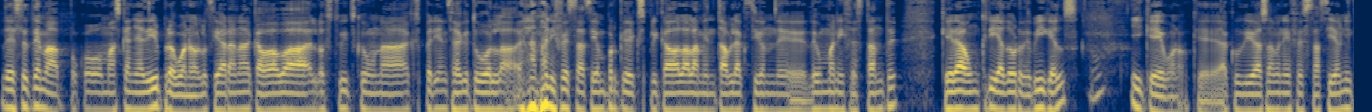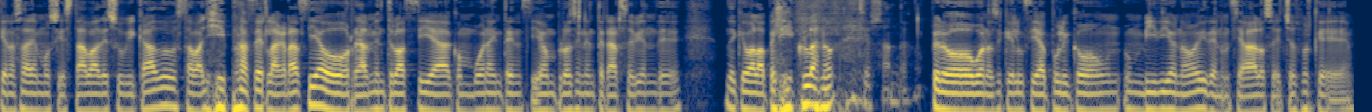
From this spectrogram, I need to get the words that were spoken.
De este tema, poco más que añadir, pero bueno, Lucía Arana acababa los tweets con una experiencia que tuvo en la, en la manifestación porque explicaba la lamentable acción de, de, un manifestante que era un criador de beagles y que, bueno, que acudió a esa manifestación y que no sabemos si estaba desubicado, estaba allí por hacer la gracia o realmente lo hacía con buena intención pero sin enterarse bien de, de qué va la película, ¿no? Dios santo. Pero bueno, sí que Lucía publicó un, un vídeo, ¿no? Y denunciaba los hechos porque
